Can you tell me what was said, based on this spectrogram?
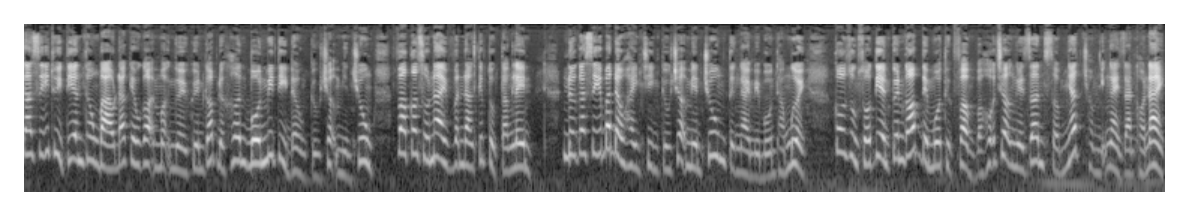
ca sĩ Thủy Tiên thông báo đã kêu gọi mọi người quyên góp được hơn 40 tỷ đồng cứu trợ miền Trung và con số này vẫn đang tiếp tục tăng lên. Nữ ca sĩ bắt đầu hành trình cứu trợ miền Trung từ ngày 14 tháng 10. Cô dùng số tiền quyên góp để mua thực phẩm và hỗ trợ người dân sớm nhất trong những ngày gian khó này.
